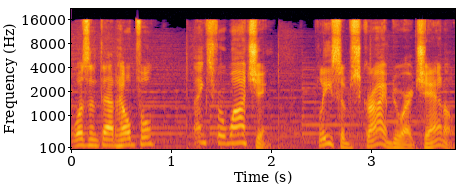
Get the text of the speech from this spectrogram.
Wasn't that helpful? Thanks for watching. Please subscribe to our channel.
